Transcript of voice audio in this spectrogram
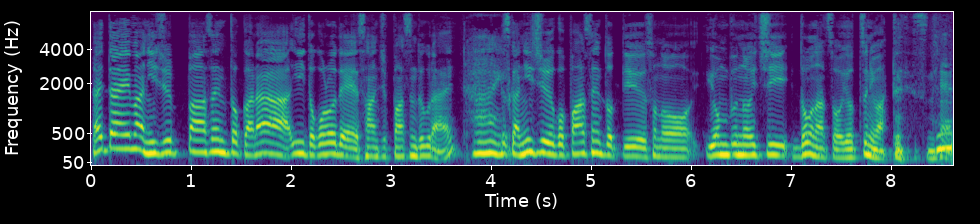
大体まあ20%からいいところで30%ぐらい。はい、ですから25%っていうその4分の1ドーナツを4つに割ってですね、う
